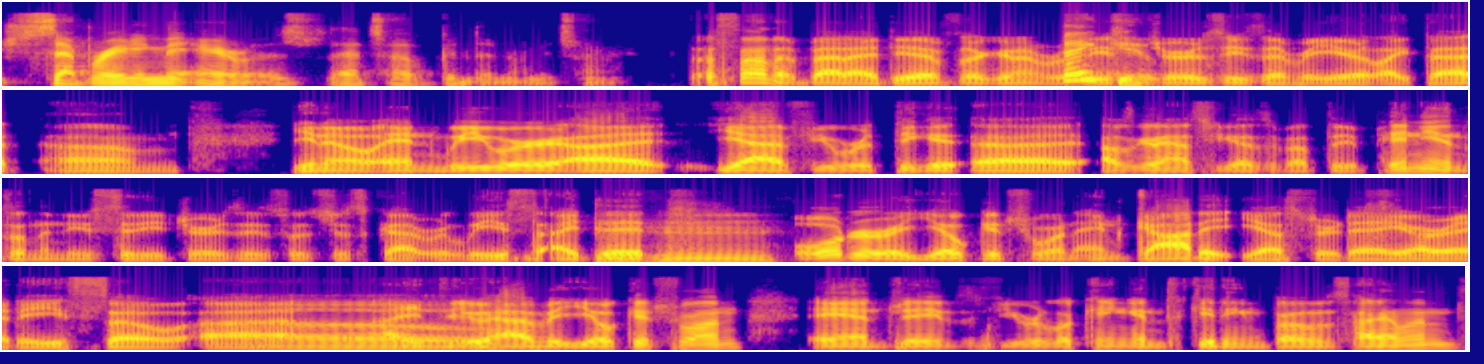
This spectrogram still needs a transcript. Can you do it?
separating the eras. That's how good the numbers are. That's not a bad idea if they're going to release jerseys every year like that. Um, you know, and we were, uh, yeah, if you were thinking, uh, I was going to ask you guys about the opinions on the new city jerseys, which just got released. I did mhm. order a Jokic one and got it yesterday already. So, uh, I do Oh. have a Jokic one. And James, if you were looking into getting Bones Hyland,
